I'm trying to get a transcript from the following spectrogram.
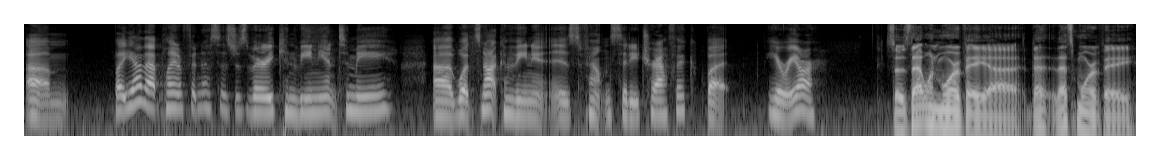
Um, but yeah, that Planet Fitness is just very convenient to me. Uh, what's not convenient is Fountain City traffic, but here we are. So is that one more of a uh, that that's more of a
